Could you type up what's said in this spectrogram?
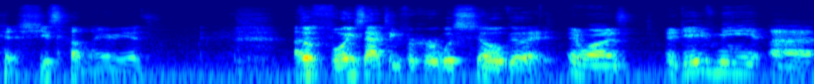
She's hilarious. The Uh, voice acting for her was so good. it was. It gave me. Uh,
